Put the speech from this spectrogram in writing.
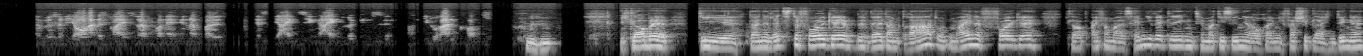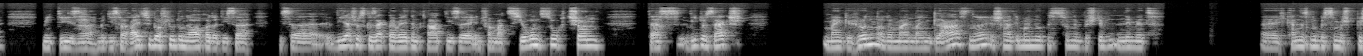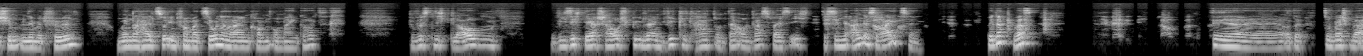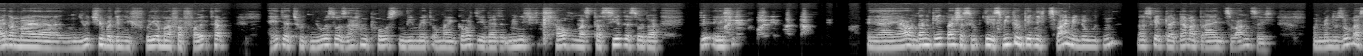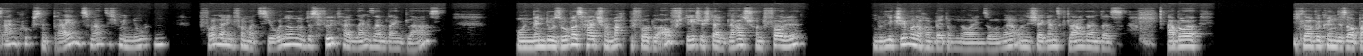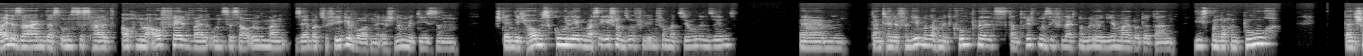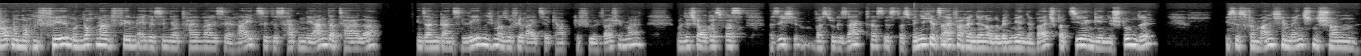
dann wirst du dich auch an das meiste davon erinnern, weil das die einzigen Eindrücke sind, an die du rankommst. Mhm. Ich glaube, die, deine letzte Folge, Welt am Draht und meine Folge, ich glaube, einfach mal das Handy weglegen, thematisieren ja auch eigentlich fast die gleichen Dinge mit dieser, mit dieser Reizüberflutung auch oder dieser, dieser, wie hast du es gesagt bei Welt im Draht, diese Informationssucht schon, dass, wie du sagst, mein Gehirn oder mein, mein Glas ne, ist halt immer nur bis zu einem bestimmten Limit. Äh, ich kann das nur bis zu einem bestimmten Limit füllen. Und wenn dann halt so Informationen reinkommen, oh mein Gott, du wirst nicht glauben, wie sich der Schauspieler entwickelt hat und da und was weiß ich. Das sind ja alles Reize. Bitte? Was? Ja, ja, ja. Oder zum Beispiel einer meiner YouTuber, den ich früher mal verfolgt habe, hey, der tut nur so Sachen posten wie mit, oh mein Gott, ihr werdet mir nicht glauben, was passiert ist oder ich. Meine Freundin hat das. Ja, ja, und dann geht, weißt du, dieses Video geht nicht zwei Minuten, das geht gleich, gleich mal 23. Und wenn du sowas anguckst, sind 23 Minuten voller Informationen und das füllt halt langsam dein Glas. Und wenn du sowas halt schon machst, bevor du aufstehst, ist dein Glas schon voll und du liegst immer noch im Bett um neun, so, ne? Und ist ja ganz klar dann, dass, aber ich glaube, wir können das auch beide sagen, dass uns das halt auch nur auffällt, weil uns das auch irgendwann selber zu viel geworden ist, ne? Mit diesem, ständig Homeschooling, was eh schon so viele Informationen sind. Ähm, dann telefoniert man noch mit Kumpels, dann trifft man sich vielleicht noch mit irgendjemand oder dann liest man noch ein Buch, dann schaut man noch einen Film und nochmal einen Film. Ey, das sind ja teilweise Reize. Das hat ein Neandertaler in seinem ganzen Leben nicht mal so viel Reize gehabt gefühlt. Weißt du, ich meine? Und das schau, das, was, was ich, was du gesagt hast, ist, dass wenn ich jetzt einfach in den, oder wenn wir in den Wald spazieren gehen, eine Stunde, ist es für manche Menschen schon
